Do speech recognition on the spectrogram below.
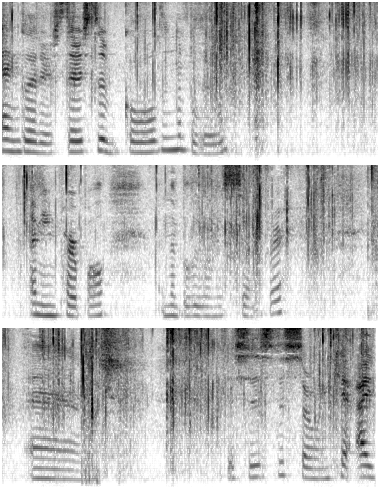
And glitters. There's the gold and the blue. I mean purple. And the blue and the silver. And this is the sewing kit. I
